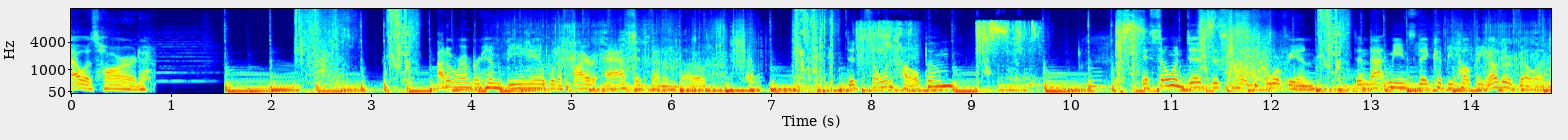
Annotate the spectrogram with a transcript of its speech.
That was hard. I don't remember him being able to fire acid venom though. Did someone help him? If someone did this to help Scorpion, then that means they could be helping other villains.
